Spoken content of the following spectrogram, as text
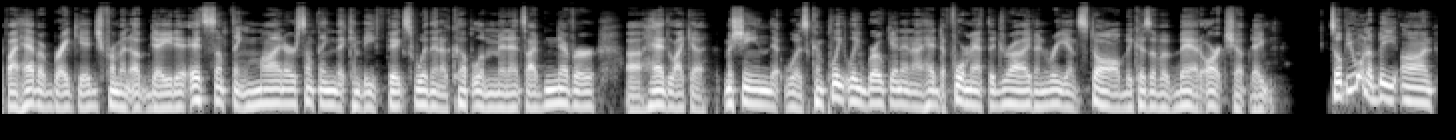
if I have a breakage from an update, it's something minor, something that can be fixed within a couple of minutes. I've never uh, had like a machine that was completely broken and I had to format the drive and reinstall because of a bad Arch update. So if you want to be on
